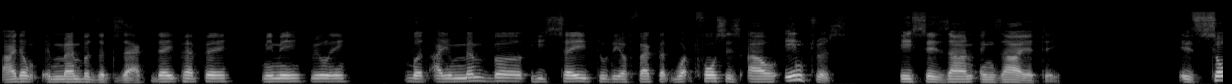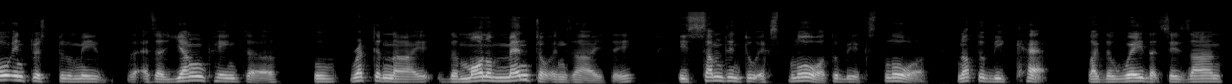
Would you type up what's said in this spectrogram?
I don't remember the exact date, Pepe, Mimi, really, but I remember he said to the effect that what forces our interest is Cezanne anxiety. It's so interesting to me as a young painter who recognize the monumental anxiety is something to explore, to be explored, not to be kept, like the way that Cezanne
